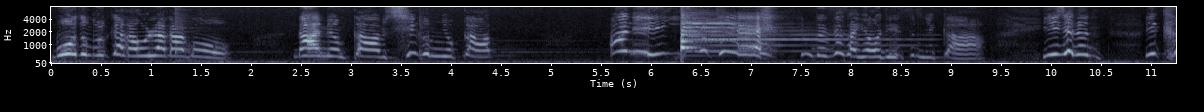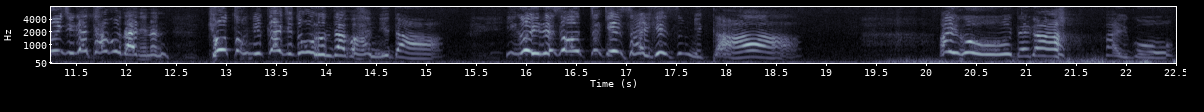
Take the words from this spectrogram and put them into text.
모든 물가가 올라가고 라면값, 식음료값 아니 이렇게 힘든 세상이 어디 있습니까? 이제는 이 그지가 타고 다니는 교통비까지도 오른다고 합니다. 이거 이래서 어떻게 살겠습니까? 아이고 내가 아이고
